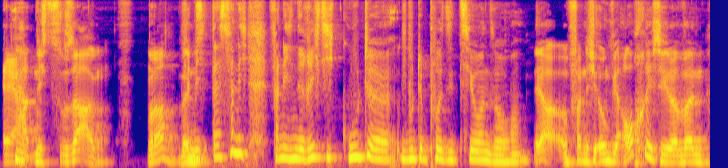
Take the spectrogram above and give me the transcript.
Er Ja. hat nichts zu sagen. Ja, wenn, Find ich, das fand ich, fand ich eine richtig gute, gute Position so. ja, fand ich irgendwie auch richtig, weil,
